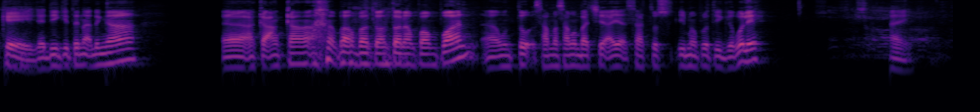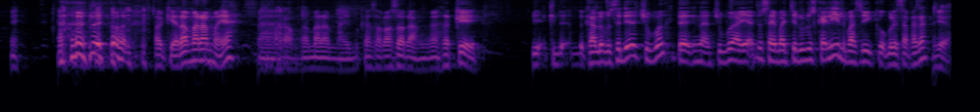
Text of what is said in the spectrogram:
Okey. Jadi kita nak dengar uh, akak-akak, abang-abang, tuan-tuan dan puan-puan uh, untuk sama-sama baca ayat 153. Boleh? Hai. Eh. Okey, ramai-ramai ya. Ramai-ramai. Ramai-ramai, bukan seorang-seorang. Okey. Kita, kalau bersedia cuba kita nak cuba ayat tu saya baca dulu sekali lepas tu ikut boleh Safas ah? Ya.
